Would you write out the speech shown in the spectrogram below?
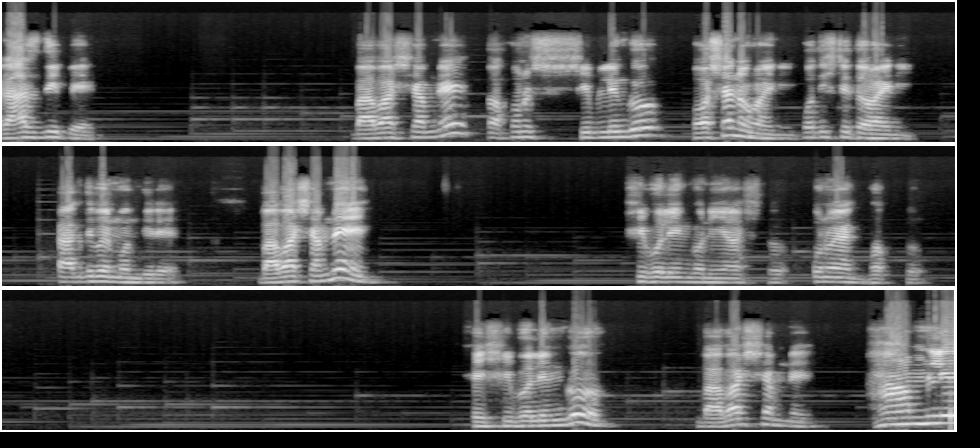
রাজদ্বীপে। বাবার সামনে তখন শিবলিঙ্গ বসানো হয়নি, প্রতিষ্ঠিত হয়নি। কাকদ্বীপের মন্দিরে। বাবার সামনে শিবলিঙ্গ নিয়ে আসতো, কোনো এক ভক্ত। সেই শিবলিঙ্গ বাবার সামনে হামলে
